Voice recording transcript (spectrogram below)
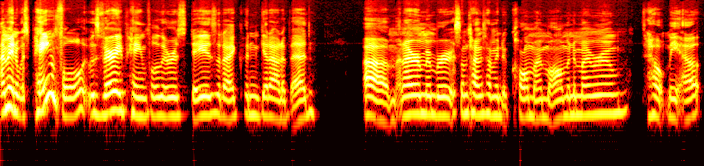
I mean, it was painful. It was very painful. There was days that I couldn't get out of bed. Um, and I remember sometimes having to call my mom into my room to help me up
